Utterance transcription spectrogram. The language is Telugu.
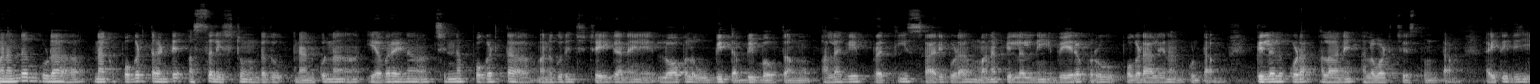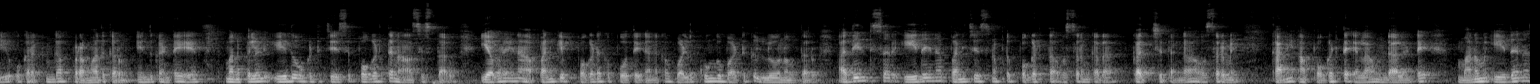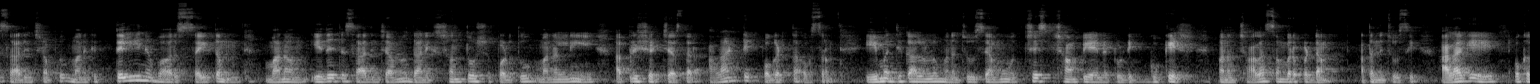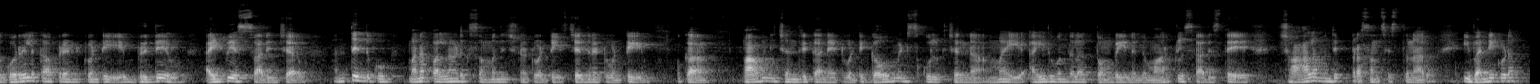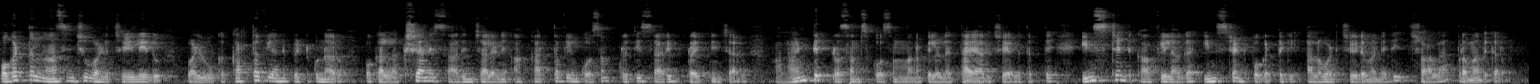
మనందరం కూడా నాకు పొగడ్త అంటే అస్సలు ఇష్టం ఉండదు అని అనుకున్న ఎవరైనా చిన్న పొగడ్త మన గురించి చేయగానే లోపల ఉబ్బి తబ్బిబ్బవుతాము అలాగే ప్రతిసారి కూడా మన పిల్లల్ని వేరొకరు పొగడాలి అని అనుకుంటాము. పిల్లలకు కూడా అలానే అలవాటు చేస్తూ ఉంటాం. అయితే ఇది ఒక రకంగా ప్రమాదకరం. ఎందుకంటే మన పిల్లలు ఏదో ఒకటి చేసి పొగడ్తని ఆశిస్తారు. ఎవరైనా ఆ పనికి పొగడకపోతే కనుక వాళ్ళు కుంగుబాటుకు లోనవుతారు. అదేంటి సార్? ఏదైనా పని చేసినప్పుడు పొగడ్త అవసరం కదా? ఖచ్చితంగా అవసరమే. కానీ ఆ పొగడ్త ఎలా ఉండాలంటే మనం ఏదైనా సాధించినప్పుడు మనకి తెలియని వారు సైతం మనం ఏదైతే సాధించామో దానికి సంతోషపడుతూ మనల్ని అప్రిషియేట్ చేస్తారు. అలాంటి పొగడ్త అవసరం. ఈ మధ్య కాలంలో మనం చూసాము చెస్ ఛాంపియన్ అయినటువంటి గుకేష్ మనం చాలా సంబరపడ్డాం అతన్ని చూసి. అలాగే ఒక గొర్రెల కాపరైనటువంటి బ్రిదేవ్ ఐపీఎస్ సాధించారు. అంతెందుకు? మన పల్నాడుకు సంబంధించినటువంటి చెందినటువంటి ఒక పావని చంద్రిక అనేటువంటి గవర్నమెంట్ స్కూల్కి చెందిన అమ్మాయి ఐదు వందల తొంభై ఎనిమిది మార్కులు సాధిస్తే చాలామంది ప్రశంసిస్తున్నారు. ఇవన్నీ కూడా పొగట్టలు నాశించి వాళ్ళు చేయలేదు. వాళ్ళు ఒక కర్తవ్యాన్ని పెట్టుకున్నారు. ఒక లక్ష్యాన్ని సాధించాలని ఆ కర్తవ్యం కోసం ప్రతిసారి ప్రయత్నించారు. అలాంటి ప్రశంస కోసం మన పిల్లల్ని తయారు చేయాలి తప్పితే ఇన్స్టెంట్ కాఫీ లాగా ఇన్స్టెంట్ పొగట్టకి అలవాటు చేయడం అనేది చాలా ప్రమాదకరం.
